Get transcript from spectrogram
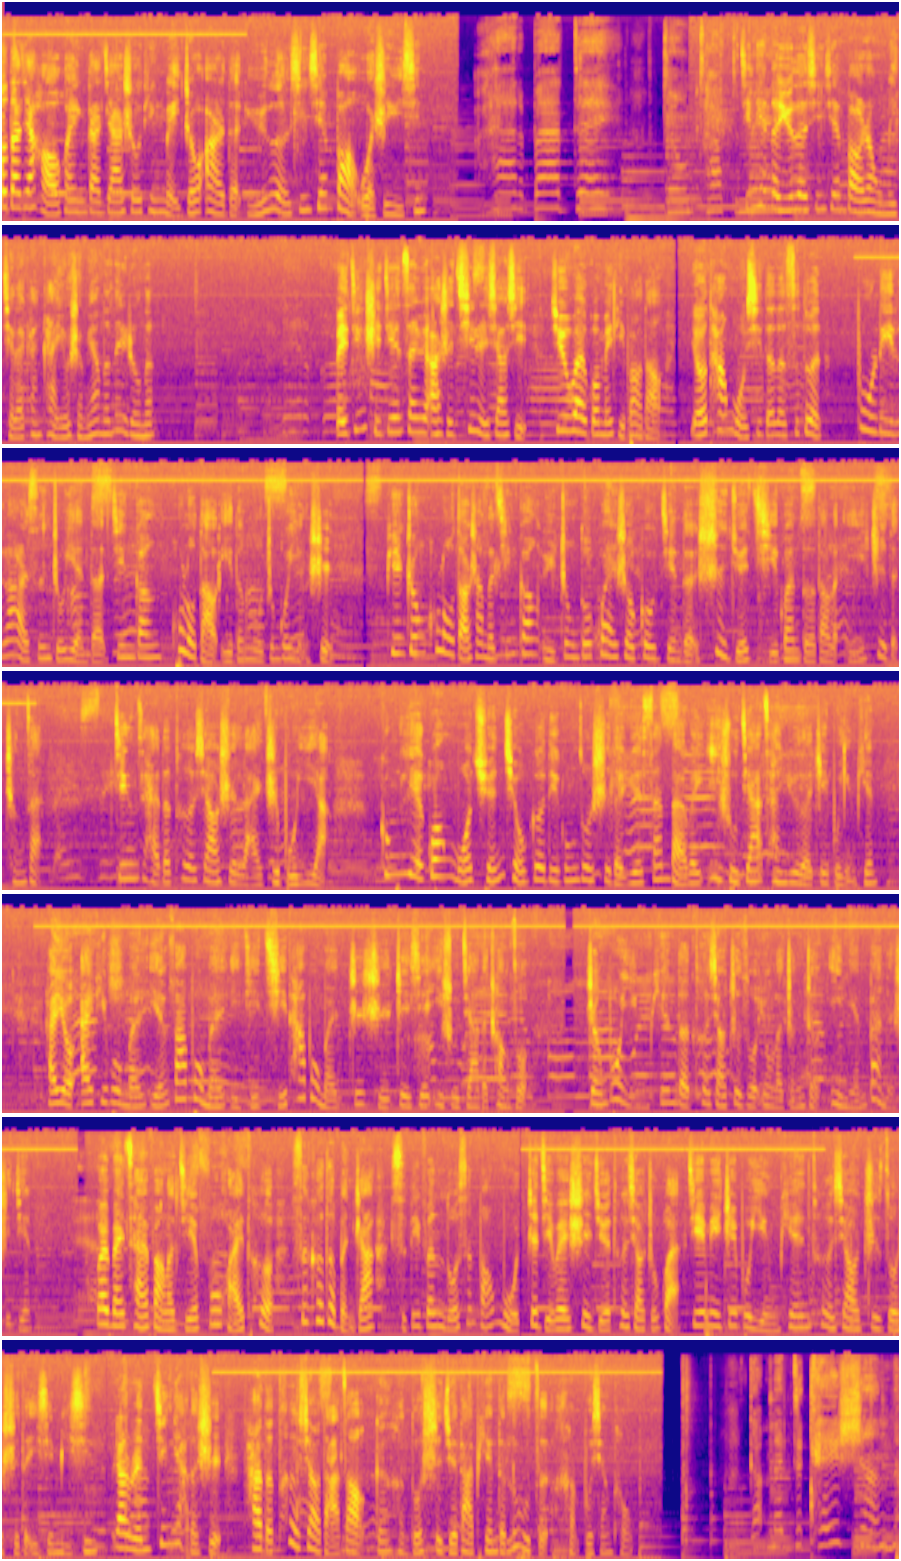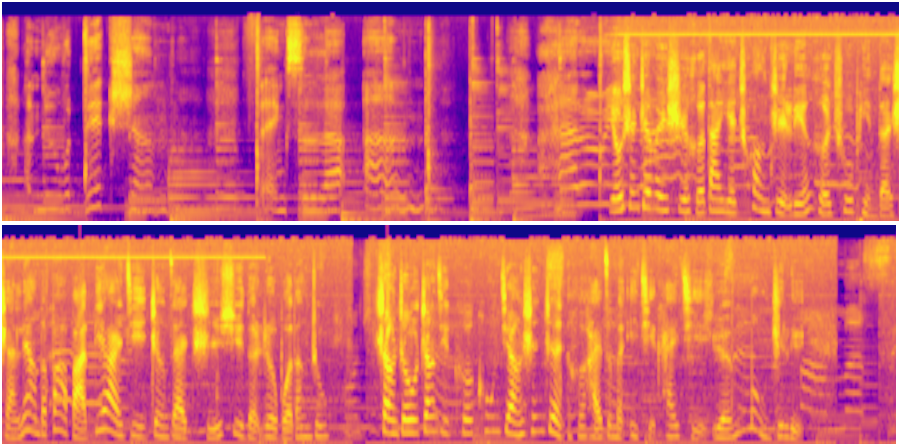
Hello，大家好，欢迎大家收听每周二的娱乐新鲜报，我是玉欣。今天的娱乐新鲜报，让我们一起来看看有什么样的内容呢？北京时间三月二十七日消息，据外国媒体报道，由汤姆·希德勒斯顿、布利拉尔森主演的《金刚：骷髅岛》已登陆中国影视。片中骷髅岛上的金刚与众多怪兽构建的视觉奇观得到了一致的称赞。精彩的特效是来之不易啊！工业光魔全球各地工作室的约三百位艺术家参与了这部影片，还有 IT 部门、研发部门以及其他部门支持这些艺术家的创作。整部影片的特效制作用了整整一年半的时间。外媒采访了杰夫·怀特、斯科特·本扎、斯蒂芬·罗森保姆这几位视觉特效主管，揭秘这部影片特效制作时的一些秘辛。让人惊讶的是，它的特效打造跟很多视觉大片的路子很不相同。由深圳卫视和大业创制联合出品的《闪亮的爸爸》第二季正在持续的热播当中。上周，张继科空降深圳，和孩子们一起开启圆梦之旅。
